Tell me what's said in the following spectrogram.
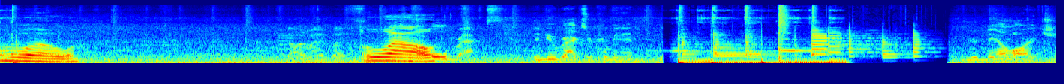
Whoa. the. Wow. old racks. The new racks are coming in. Your nail arch.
